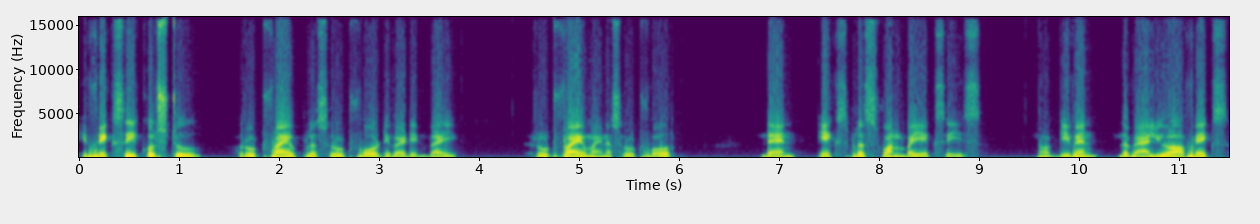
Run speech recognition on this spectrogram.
If x equals to root 5 plus root 4 divided by root 5 minus root 4 then x plus 1 by x is. Now given the value of x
